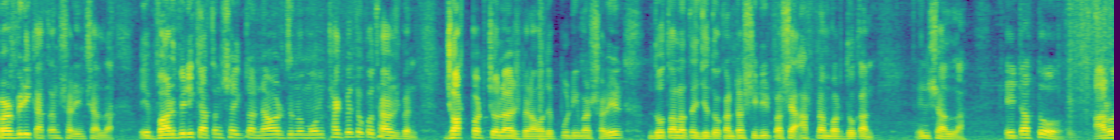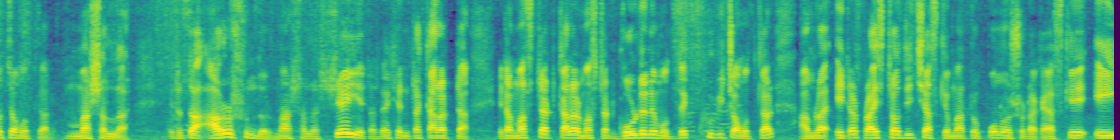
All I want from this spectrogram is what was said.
বারবেরি কাতান শাড়ি ইনশাল্লাহ এই বারবেরি কাতান শাড়িগুলো নেওয়ার জন্য মন থাকবে তো কোথায় আসবেন? ঝটপট চলে আসবেন আমাদের পূর্ণিমার শাড়ির দোতলাতে যে দোকানটা, সিঁড়ির পাশে আট নাম্বার দোকান ইনশাল্লাহ এটা তো আরও চমৎকার মাশাল্লাহ এটা তো আরও সুন্দর মাশাল্লাহ সেই এটা, দেখেন এটা কালারটা। এটা মাস্টার্ড কালার, মাস্টার্ড গোল্ডেনের মধ্যে খুবই চমৎকার। আমরা এটার প্রাইসটাও দিচ্ছি আজকে মাত্র পনেরোশো টাকা। আজকে এই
